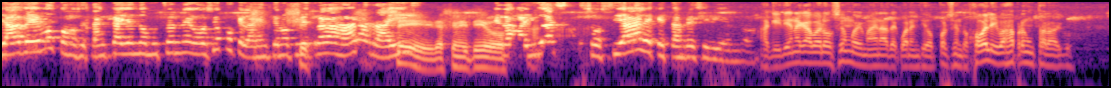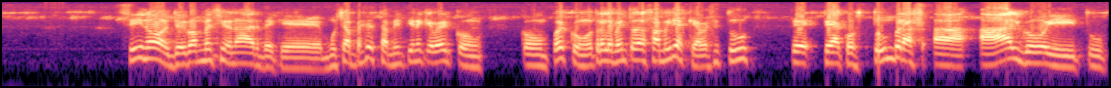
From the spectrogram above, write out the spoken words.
ya vemos cómo se están cayendo muchos negocios porque la gente no quiere trabajar a raíz de las ayudas sociales que están recibiendo. Aquí tiene que haber opción, pues imagínate, 42%. Joven, ¿y vas a preguntar algo? Sí, no, yo iba a mencionar de que muchas veces también tiene que ver con, con, pues, con otro elemento de las familias que a veces tú te, acostumbras a, algo y tus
